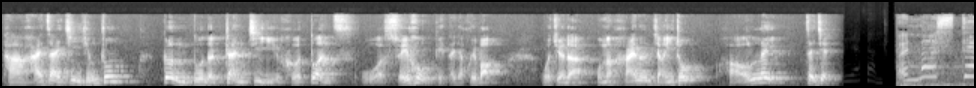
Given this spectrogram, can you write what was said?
它还在进行中。更多的战绩和段子，我随后给大家汇报。我觉得我们还能讲一周。好嘞，再见。I must stay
